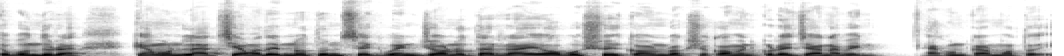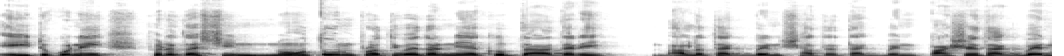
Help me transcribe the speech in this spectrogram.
তো বন্ধুরা, কেমন লাগছে আমাদের নতুন সেগমেন্ট জনতার রায় অবশ্যই কমেন্ট বক্সে কমেন্ট করে জানাবেন। এখনকার মতো এইটুকুনেই ফেরত আসছি নতুন প্রতিবেদন নিয়ে খুব তাড়াতাড়ি। ভালো থাকবেন, সাথে থাকবেন, পাশে থাকবেন।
